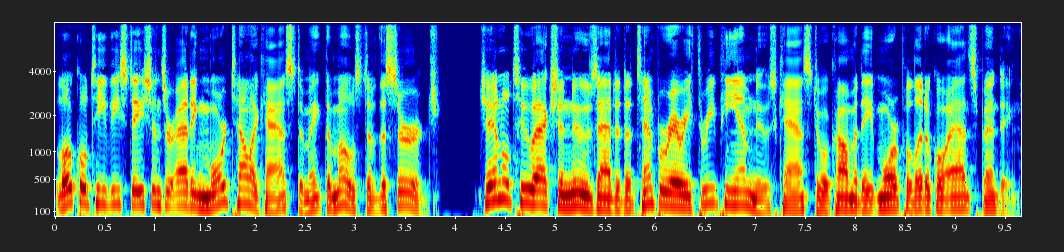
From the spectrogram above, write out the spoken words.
local TV stations are adding more telecasts to make the most of the surge. Channel 2 Action News added a temporary 3 p.m. newscast to accommodate more political ad spending.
